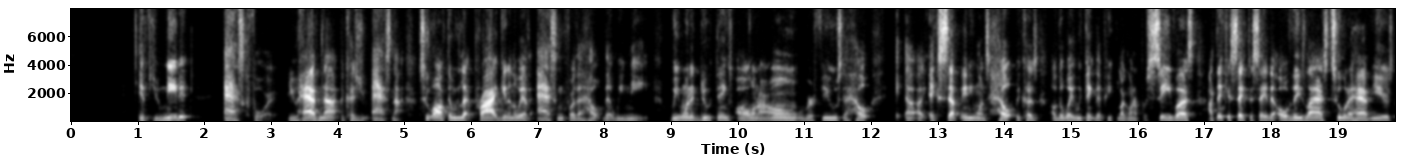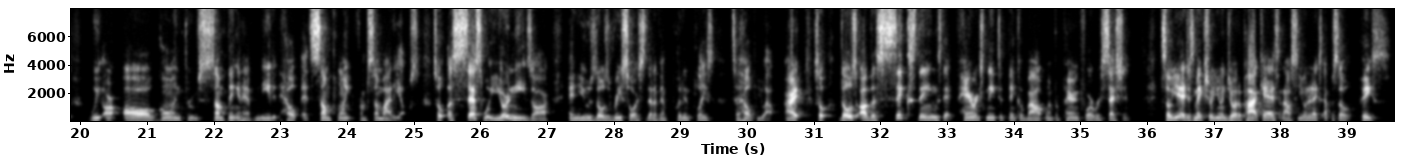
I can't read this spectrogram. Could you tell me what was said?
If you need it, ask for it. You have not because you ask not. Too often we let pride get in the way of asking for the help that we need. We want to do things all on our own. We refuse to help, uh, uh, accept anyone's help because of the way we think that people are going to perceive us. I think it's safe to say that over these last two and a half years, we are all going through something and have needed help at some point from somebody else. So assess what your needs are and use those resources that have been put in place to help you out. All right. So, those are the six things that parents need to think about when preparing for a recession. So, yeah, just make sure you enjoy the podcast, and I'll see you in the next episode. Peace.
